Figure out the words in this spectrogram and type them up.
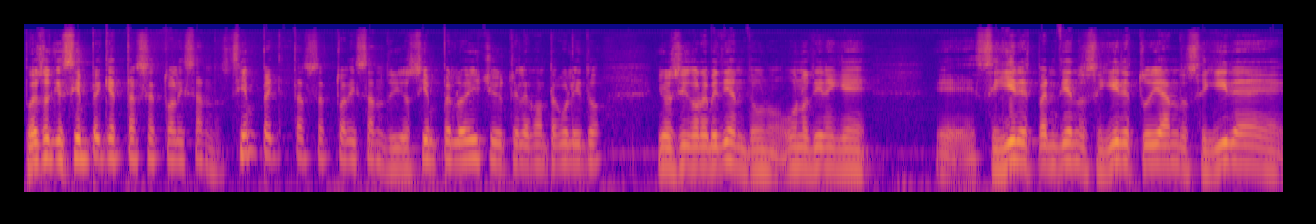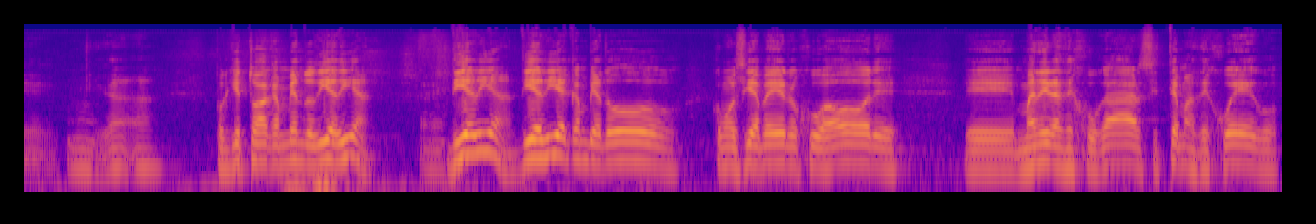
Por eso que siempre hay que estarse actualizando, siempre hay que estarse actualizando. Yo siempre lo he dicho y usted le conta, Julito, yo lo sigo repitiendo. Uno, uno tiene que eh, seguir aprendiendo, seguir estudiando, seguir. eh, ah, ah, porque esto va cambiando día a día. Día a día, día a día cambia todo. Como decía Pedro, jugadores, eh, maneras de jugar, sistemas de juego.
